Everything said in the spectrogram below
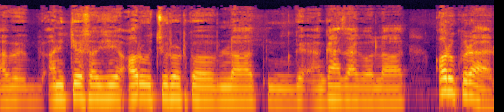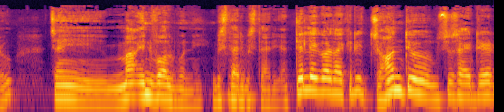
अब अनि त्यसपछि अरू चुरोटको लत गाँजाको लत अरू कुराहरू चाहिँ मा इन्भल्भ हुने बिस्तारै बिस्तारै। त्यसले गर्दाखेरि झन् त्यो सुसाइडेड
